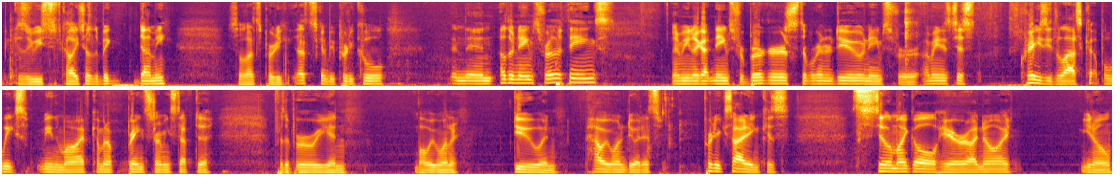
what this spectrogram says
because we used to call each other the big dummy. So that's pretty. That's going to be pretty cool. And then other names for other things. I mean, I got names for burgers that we're going to do. Names for. I mean, it's just crazy the last couple weeks. Me and my wife coming up brainstorming stuff to for the brewery and what we want to do and how we want to do it. It's pretty exciting because still my goal here. I know I, you know,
